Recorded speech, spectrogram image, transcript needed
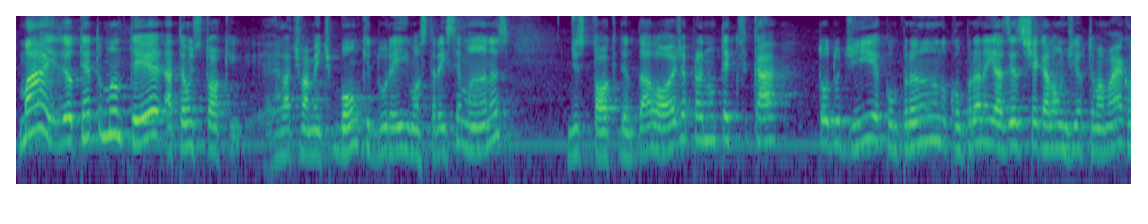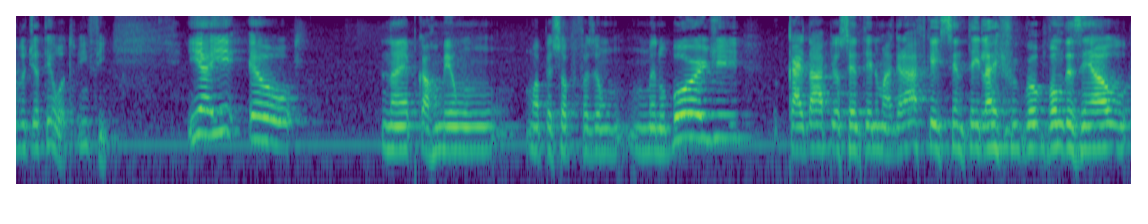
mas eu tento manter até um estoque relativamente bom, que dure aí umas três semanas de estoque dentro da loja, para não ter que ficar todo dia comprando, comprando, e às vezes chega lá um dia tem uma marca, outro dia tem outra, enfim. E aí eu, na época, arrumei um- uma pessoa para fazer um, um menu board, cardápio, eu sentei numa gráfica e sentei lá e fui, vamos desenhar, o,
